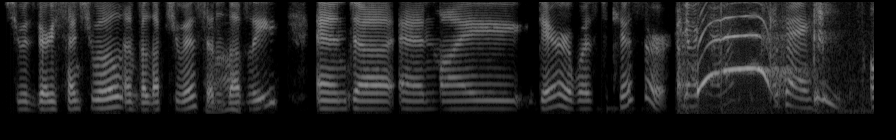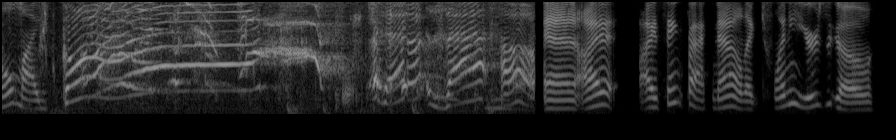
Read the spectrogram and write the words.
she was very sensual and voluptuous and Wow. lovely, and uh, and my dare was to kiss her. Okay. Oh my god! Check that out. And I I think back now, like 20 years ago,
